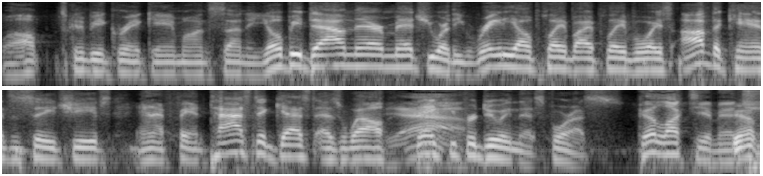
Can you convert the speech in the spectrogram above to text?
Well, it's going to be a great game on Sunday. You'll be down there, Mitch. You are the radio play-by-play voice of the Kansas City Chiefs and a fantastic guest as well. Yeah. Thank you for doing this for us. Good luck to you, Mitch. Yep.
